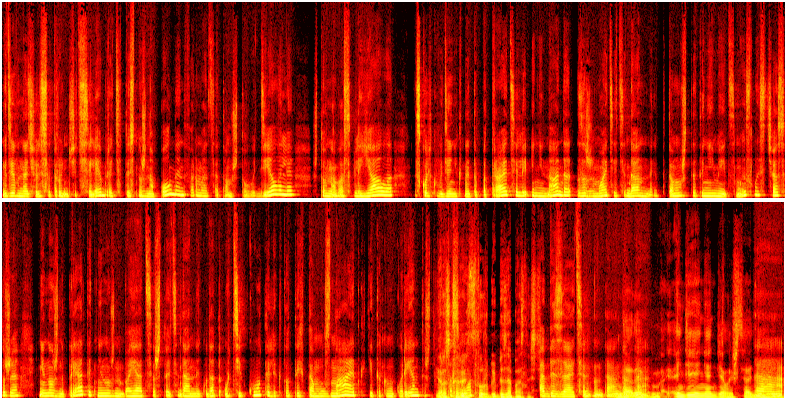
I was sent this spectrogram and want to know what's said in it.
где вы начали сотрудничать с селебрити. То есть нужна полная информация о том, что вы делали, что на вас влияло, сколько вы денег на это потратили, и не надо зажимать эти данные, потому что это не имеет смысла сейчас уже. Не нужно прятать, не нужно бояться, что эти данные куда-то утекут или кто-то их там узнает, какие-то конкуренты, что Рассказать службе безопасности. Обязательно, да. Да, да. да. NDA не отделаешься одним. Да,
